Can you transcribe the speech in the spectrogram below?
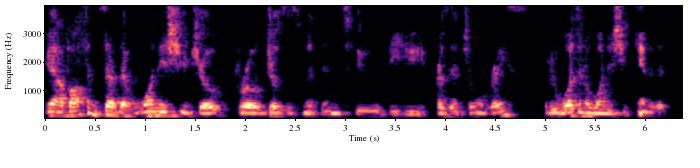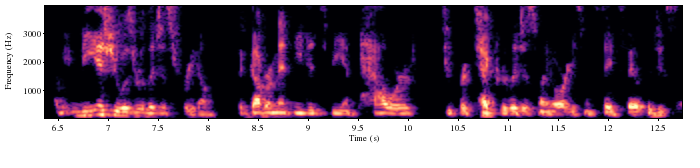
Yeah, I've often said that one issue drove, drove Joseph Smith into the presidential race, but he wasn't a one issue candidate. I mean, the issue was religious freedom. The government needed to be empowered to protect religious minorities when states failed to do so.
